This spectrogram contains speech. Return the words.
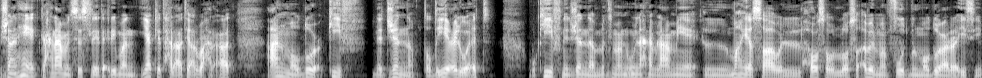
مشان هيك رح نعمل سلسلة تقريبا يا ثلاث حلقات يا أربع حلقات عن موضوع كيف نتجنب تضييع الوقت وكيف نتجنب؟ مثل ما بنقول نحن بالعامية المهيصة والحوصة واللوصة قبل ما نفوت بالموضوع الرئيسي.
